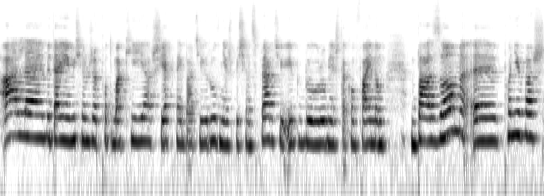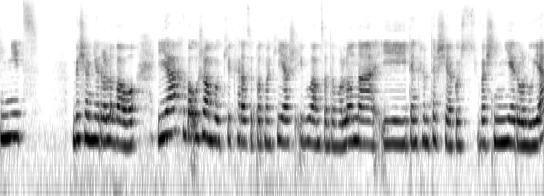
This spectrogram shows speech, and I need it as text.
ale wydaje mi się, że pod makijaż jak najbardziej również by się sprawdził i by był również taką fajną bazą, yy, ponieważ nic by się nie rolowało. Ja chyba użyłam go kilka razy pod makijaż i byłam zadowolona i ten krem też się jakoś właśnie nie roluje.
